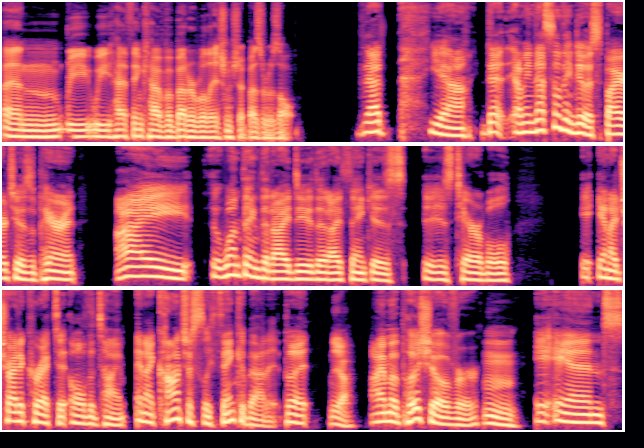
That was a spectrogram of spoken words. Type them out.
and we we I think have a better relationship as a result. That yeah. That I mean that's something to aspire to as a parent. I one thing that I do that I think is is terrible, and I try to correct it all the time, and I consciously think about it, but Yeah. I'm a pushover, Mm. and,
